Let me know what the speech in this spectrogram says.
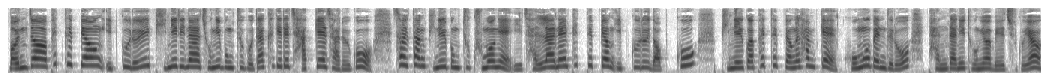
먼저 페트병 입구를 비닐이나 종이봉투보다 크기를 작게 자르고 설탕 비닐봉투 구멍에 이 잘라낸 페트병 입구를 넣고 비닐과 페트병을 함께 고무밴드로 단단히 동여 매주고요.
